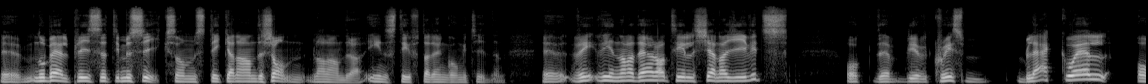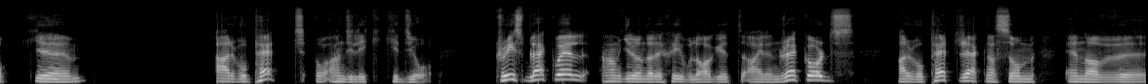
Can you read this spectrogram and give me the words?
eh, Nobelpriset i musik som Stickan Andersson bland andra instiftade en gång i tiden. Eh, vinnarna där har tillkännagivits och det blev Chris Blackwell och Arvo Pärt och Angelique Kidjo. Chris Blackwell, han grundade skivbolaget Island Records. Arvo Pärt räknas som en av eh,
